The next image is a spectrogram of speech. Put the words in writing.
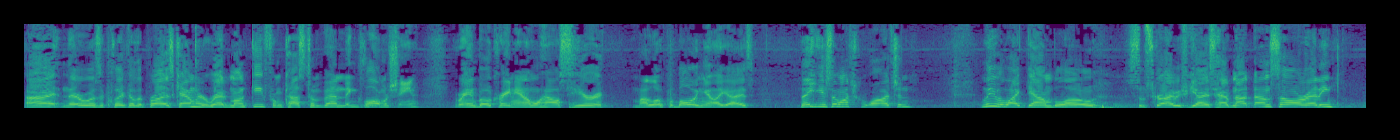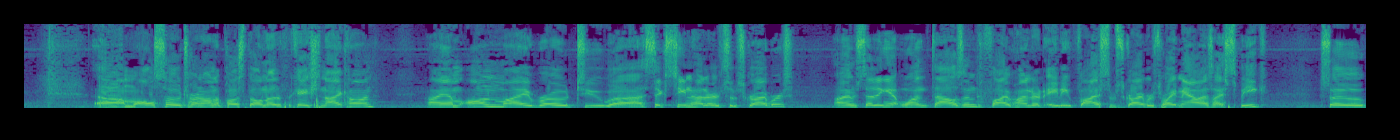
Alright, and there was a click of the prize counter. Red Monkey from Custom Vending Claw Machine. Rainbow Crane Animal House here at my local bowling alley, guys. Thank you so much for watching. Leave a like down below. Subscribe if you guys have not done so already. Um, also, turn on the post bell notification icon. I am on my road to uh, 1,600 subscribers. I'm sitting at 1,585 subscribers right now as I speak. So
